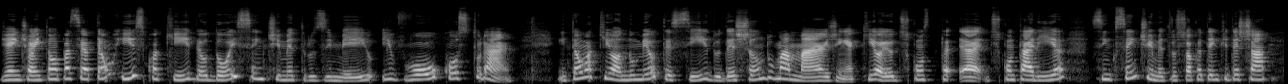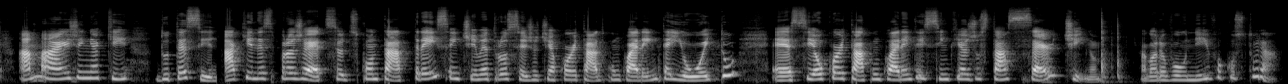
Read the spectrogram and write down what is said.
Gente, ó, então eu passei até um risco aqui, deu dois centímetros e meio e vou costurar. Então, aqui, ó, no meu tecido, deixando uma margem aqui, ó, eu é, descontaria 5 centímetros, só que eu tenho que deixar a margem aqui do tecido. Aqui nesse projeto, se eu descontar 3 centímetros, ou seja, eu tinha cortado com 48, é, se eu cortar com 45 e ajustar certinho. Agora, eu vou unir e vou costurar.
